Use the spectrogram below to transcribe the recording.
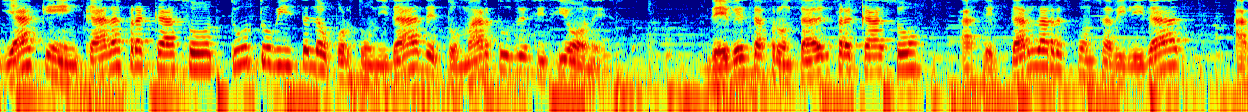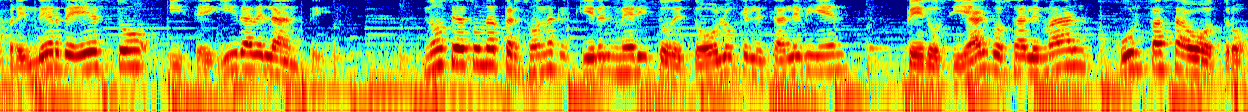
ya que en cada fracaso tú tuviste la oportunidad de tomar tus decisiones. Debes afrontar el fracaso, aceptar la responsabilidad, aprender de esto y seguir adelante. No seas una persona que quiere el mérito de todo lo que le sale bien, pero si algo sale mal, culpas a otro.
